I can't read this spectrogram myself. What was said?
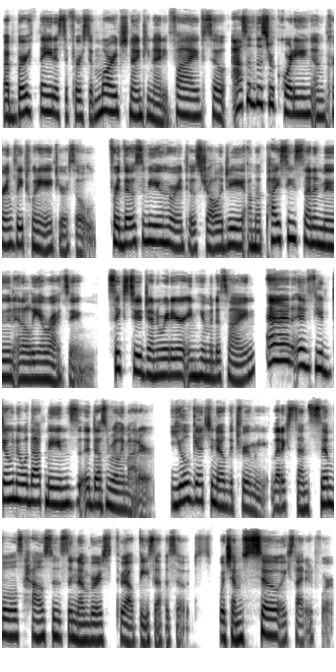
My birth date is the 1st of March, 1995, so as of this recording, I'm currently 28 years old. For those of you who are into astrology, I'm a Pisces sun and moon and a Leo rising, 6-2 generator in human design. And if you don't know what that means, it doesn't really matter. You'll get to know the true me that extends symbols, houses, and numbers throughout these episodes, which I'm so excited for.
